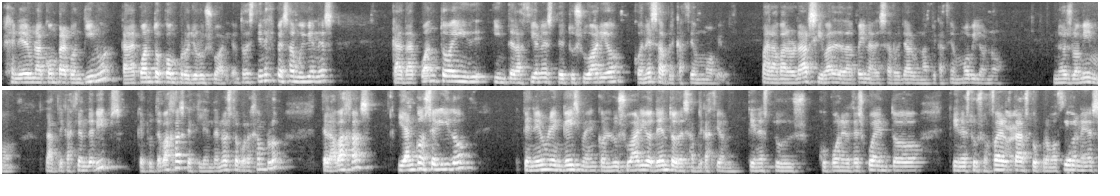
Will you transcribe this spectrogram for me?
genere una compra continua, cada cuánto compro yo el usuario. Entonces tienes que pensar muy bien es cada cuánto hay interacciones de tu usuario con esa aplicación móvil para valorar si vale la pena desarrollar una aplicación móvil o no. No es lo mismo la aplicación de VIPS que tú te bajas, que el cliente nuestro, por ejemplo, te la bajas y han conseguido tener un engagement con el usuario dentro de esa aplicación. Tienes tus cupones de descuento, tienes tus ofertas, tus promociones.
